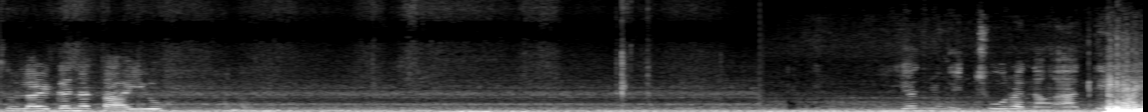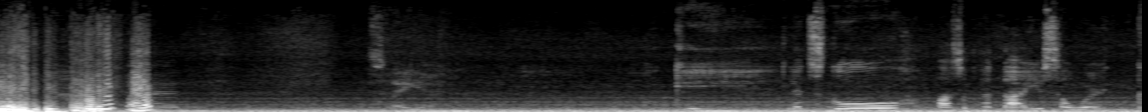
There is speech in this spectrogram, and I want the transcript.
So, larga na tayo. Yan yung itsura ng ating Ayan. So, ayan. Okay. Let's go. Pasok na tayo sa work.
